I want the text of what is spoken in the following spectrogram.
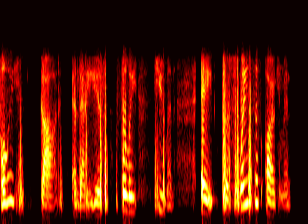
fully God and that he is fully human. A persuasive argument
